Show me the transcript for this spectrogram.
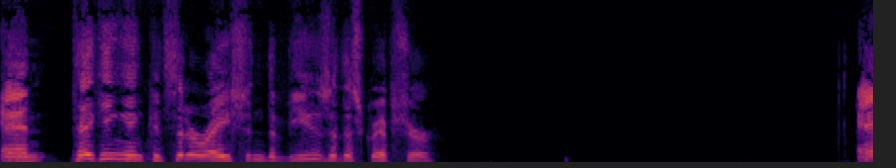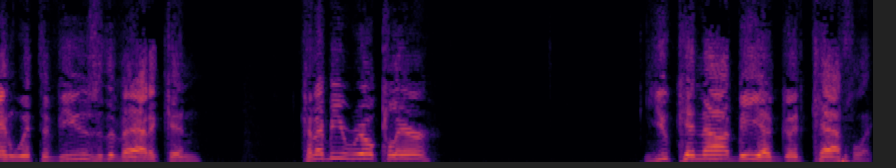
and taking in consideration the views of the Scripture and with the views of the Vatican, can I be real clear? You cannot be a good Catholic.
